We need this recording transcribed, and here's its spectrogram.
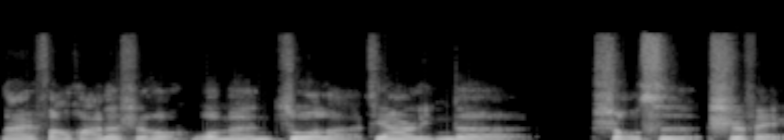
来访华的时候，我们做了歼二零的首次试飞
